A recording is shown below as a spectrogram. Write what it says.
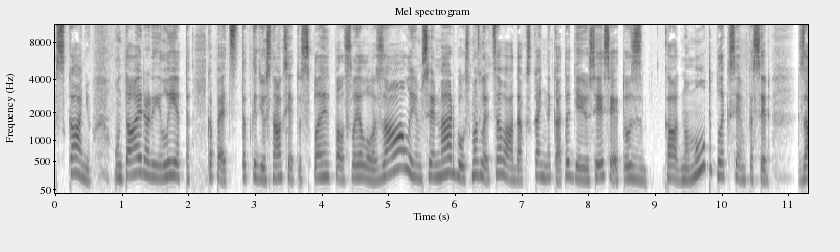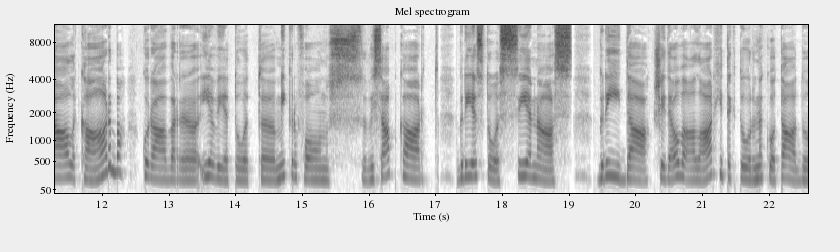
skaņu. Un tā ir arī lieta, kāpēc, tad, kad jūs nāksiet uz Splendijas lielo zāli, jums vienmēr būs mazliet savādāk skaņa nekā tad, ja jūs iesiet uz kādu no multipleksiem, kas ir zāle kārba, kurā var eh, ievietot eh, mikrofonus visapkārt, griestos sienās, grīdā. Šī ovālā arhitektūra neko tādu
